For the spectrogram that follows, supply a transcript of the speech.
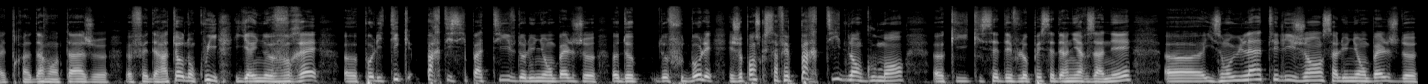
être davantage fédérateur. Donc oui, il y a une vraie politique participative de l'Union belge de, de football, et, et je pense que ça fait partie de l'engouement qui, qui s'est développé ces dernières années. Ils ont eu eu l'intelligence à l'Union belge de,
